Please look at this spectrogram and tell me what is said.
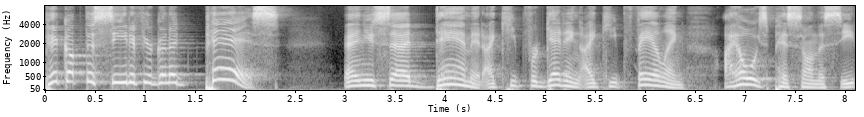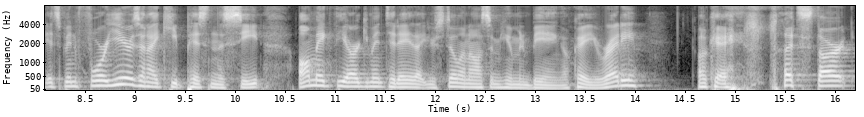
Pick up the seat if you're to piss. And you said, Damn it, I keep forgetting, I keep failing. I always piss on the seat. It's been four years and I keep pissing the seat. I'll make the argument today that you're still an awesome human being. Okay, you ready? Okay, let's start.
